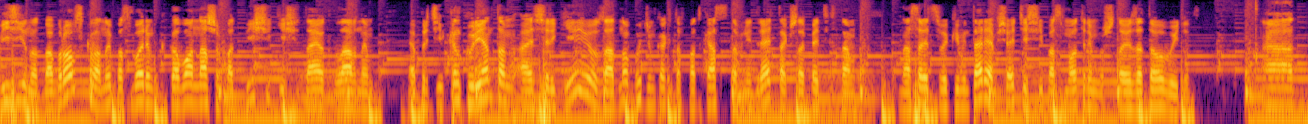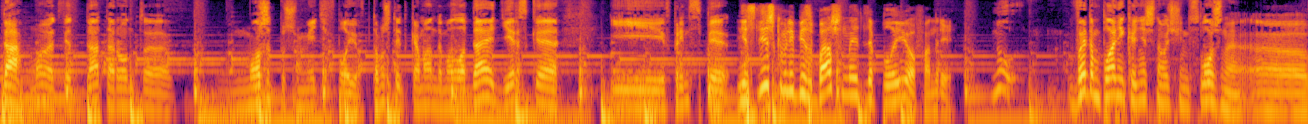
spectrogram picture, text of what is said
визину от Бобровского. Ну и посмотрим, кого наши подписчики считают главным прийти конкурентам э, Сергею. Заодно будем как-то в подкаст это внедрять. Так что, опять-таки, там оставить свои комментарии, общайтесь и посмотрим, что из этого выйдет. А, да, мой ответ да, Торонто может пошуметь в плей-офф. Потому что эта команда молодая, дерзкая и, в принципе... Не слишком ли безбашенная для плей-офф, Андрей? Ну, в этом плане, конечно, очень сложно э,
